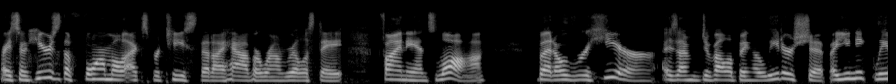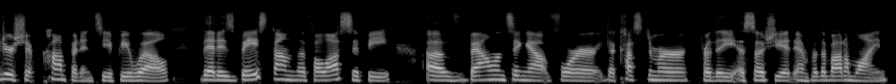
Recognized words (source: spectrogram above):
all right so here's the formal expertise that i have around real estate finance law but over here, as I'm developing a leadership, a unique leadership competency, if you will, that is based on the philosophy of balancing out for the customer, for the associate, and for the bottom line.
